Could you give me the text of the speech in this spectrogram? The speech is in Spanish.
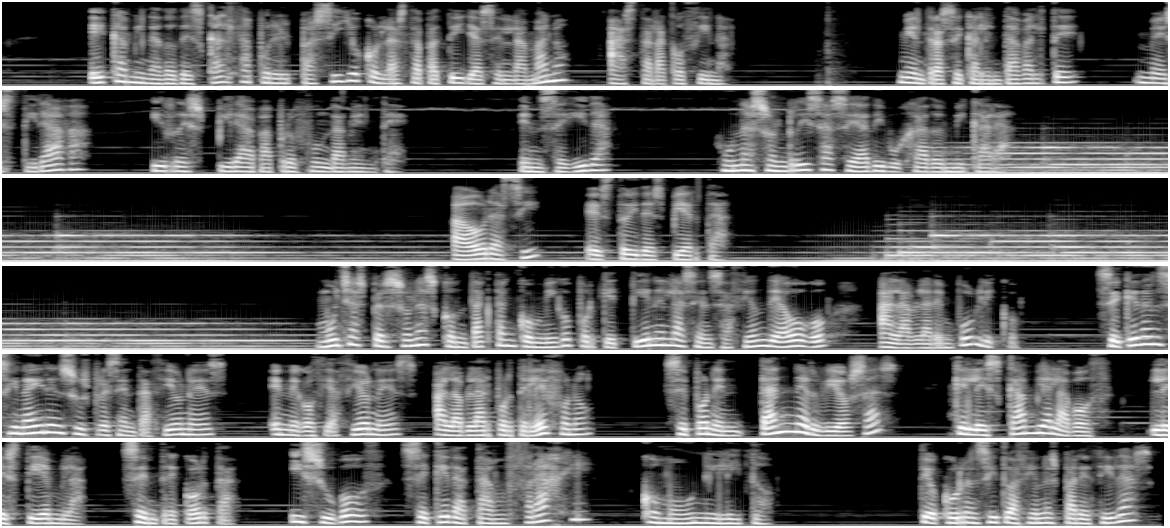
he caminado descalza por el pasillo con las zapatillas en la mano hasta la cocina. Mientras se calentaba el té, me estiraba y respiraba profundamente. Enseguida, una sonrisa se ha dibujado en mi cara. Ahora sí, estoy despierta. Muchas personas contactan conmigo porque tienen la sensación de ahogo al hablar en público. Se quedan sin aire en sus presentaciones, en negociaciones, al hablar por teléfono. Se ponen tan nerviosas que les cambia la voz, les tiembla, se entrecorta y su voz se queda tan frágil como un hilito. ¿Te ocurren situaciones parecidas?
